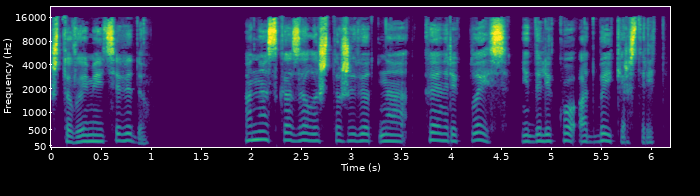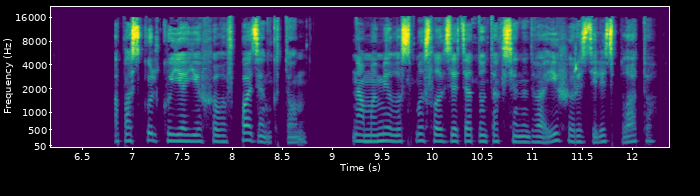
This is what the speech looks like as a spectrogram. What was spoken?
Что вы имеете в виду? Она сказала, что живет на Кенрик Плейс, недалеко от Бейкер-стрит. А поскольку я ехала в Паддингтон, нам имело смысл взять одно такси на двоих и разделить плату —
